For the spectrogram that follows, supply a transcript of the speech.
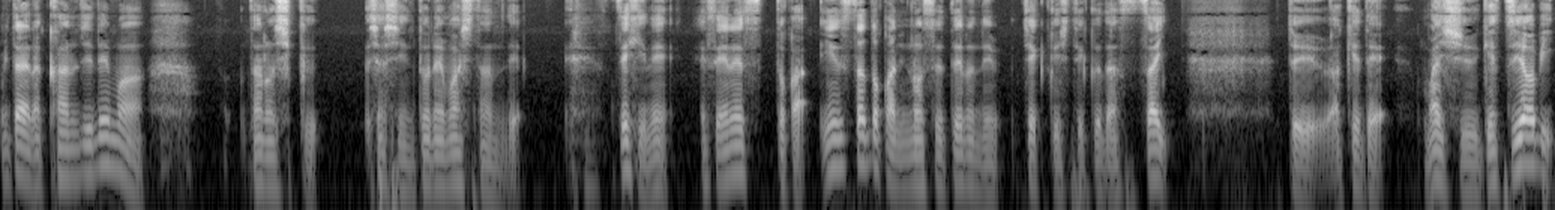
みたいな感じで、まあ、楽しく写真撮れましたんで、ぜひね、SNS とかインスタとかに載せてるんでチェックしてください。というわけで、毎週月曜日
